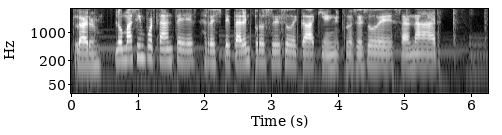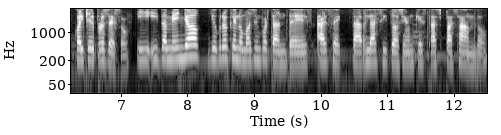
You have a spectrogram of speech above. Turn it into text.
Claro. Lo más importante es respetar el proceso de cada quien, el proceso de sanar, cualquier proceso. Y, también yo, yo creo que lo más importante es aceptar la situación que estás pasando.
